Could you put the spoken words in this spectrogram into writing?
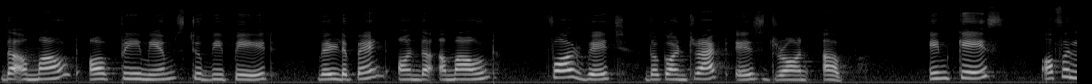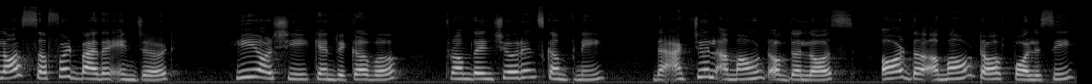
The amount of premiums to be paid will depend on the amount for which the contract is drawn up. In case of a loss suffered by the injured, he or she can recover from the insurance company the actual amount of the loss or the amount of policy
